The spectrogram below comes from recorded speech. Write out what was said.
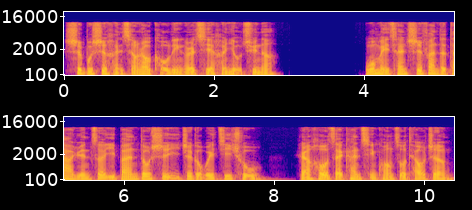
是不是很像绕口令，而且很有趣呢？我每餐吃饭的大原则一般都是以这个为基础。然后再看情况做调整。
